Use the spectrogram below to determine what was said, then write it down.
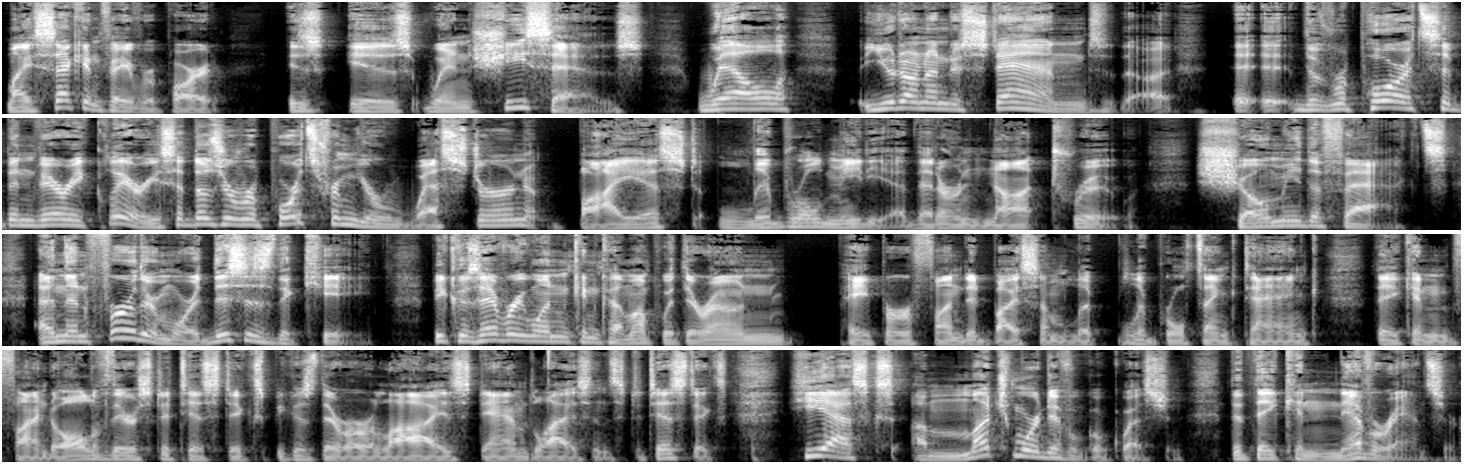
my second favorite part is is when she says, "Well, you don't understand. Uh, uh, the reports have been very clear." He said, "Those are reports from your Western biased liberal media that are not true. Show me the facts." And then, furthermore, this is the key because everyone can come up with their own paper funded by some liberal think tank. They can find all of their statistics because there are lies, damned lies and statistics. He asks a much more difficult question that they can never answer.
